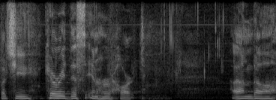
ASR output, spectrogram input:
But she carried this in her heart. And uh,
